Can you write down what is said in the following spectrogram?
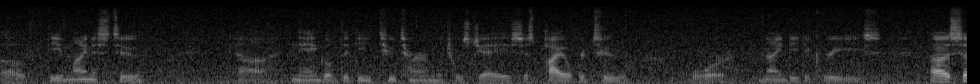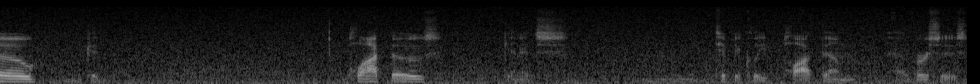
of d minus 2 uh, and the angle of the d2 term, which was j, is just pi over 2 or 90 degrees. Uh, so we could plot those. Again, it's typically plot them uh, versus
